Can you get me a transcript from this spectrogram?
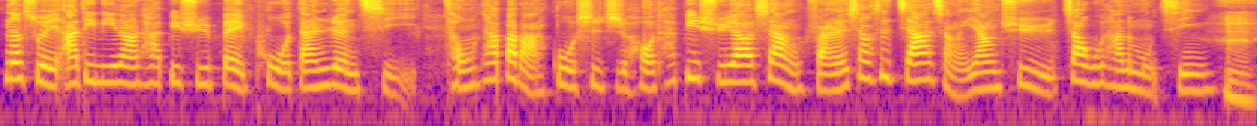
那所以阿蒂丽娜她必须被迫担任。起从他爸爸过世之后，他必须要像反而像是家长一样去照顾他的母亲。嗯，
